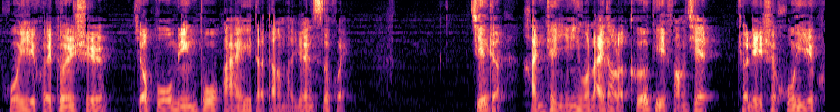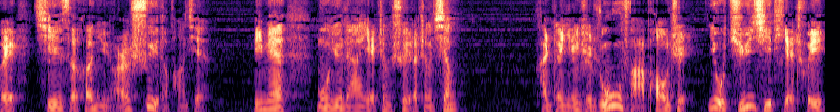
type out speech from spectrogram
胡一奎顿时就不明不白的当了冤死鬼。接着，韩振营又来到了隔壁房间，这里是胡一奎妻子和女儿睡的房间，里面母女俩也正睡得正香。韩振营是如法炮制，又举起铁锤，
